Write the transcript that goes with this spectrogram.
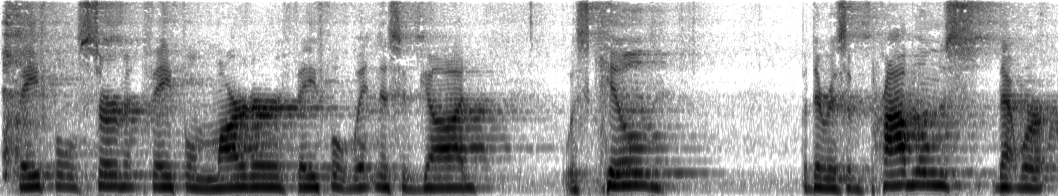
faithful servant, faithful martyr, faithful witness of God, was killed, but there were some problems that were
